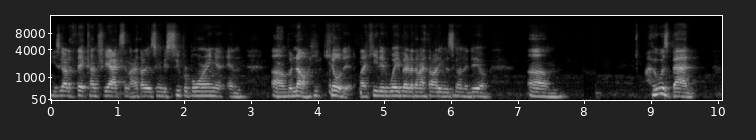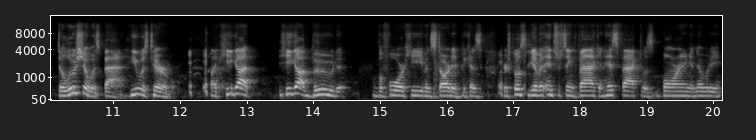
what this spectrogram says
he's got a thick country accent. I thought it was going to be super boring and, and um, but no, he killed it. Like he did way better than I thought he was going to do. Um, who was bad? DeLucia was bad. He was terrible. like he got he got booed before he even started because you're supposed to give an interesting fact and his fact was boring and nobody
